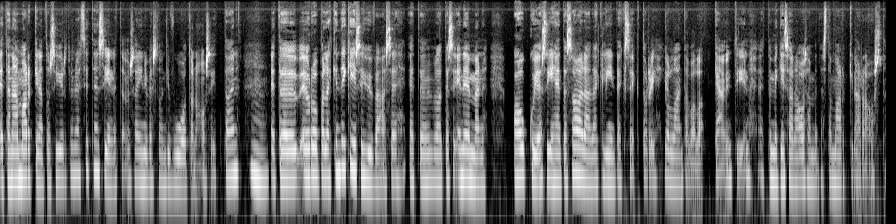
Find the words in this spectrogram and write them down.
Että nämä markkinat on siirtyneet sitten sinne tämmöisen investointivuotona osittain. Mm. Että Euroopallekin tekisi hyvää se, että me laitaisiin enemmän paukkuja siihen, että saadaan tämä cleantech-sektori jollain tavalla käyntiin. Että mekin saadaan osamme tästä markkinaraosta.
